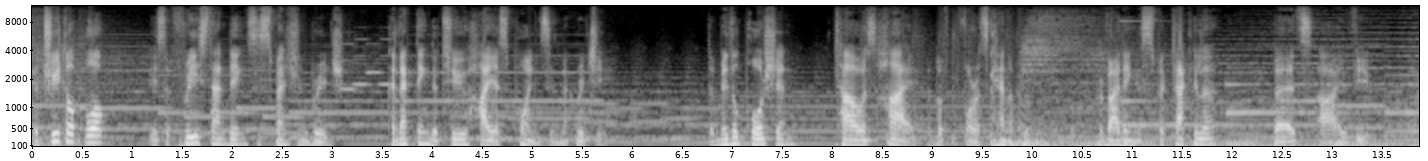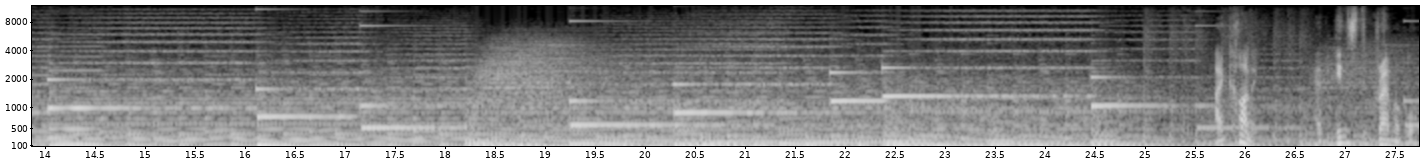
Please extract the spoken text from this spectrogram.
The Treetop Walk is a freestanding suspension bridge connecting the two highest points in MacRitchie. The middle portion towers high above the forest canopy, providing a spectacular bird's eye view. Iconic and Instagrammable,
